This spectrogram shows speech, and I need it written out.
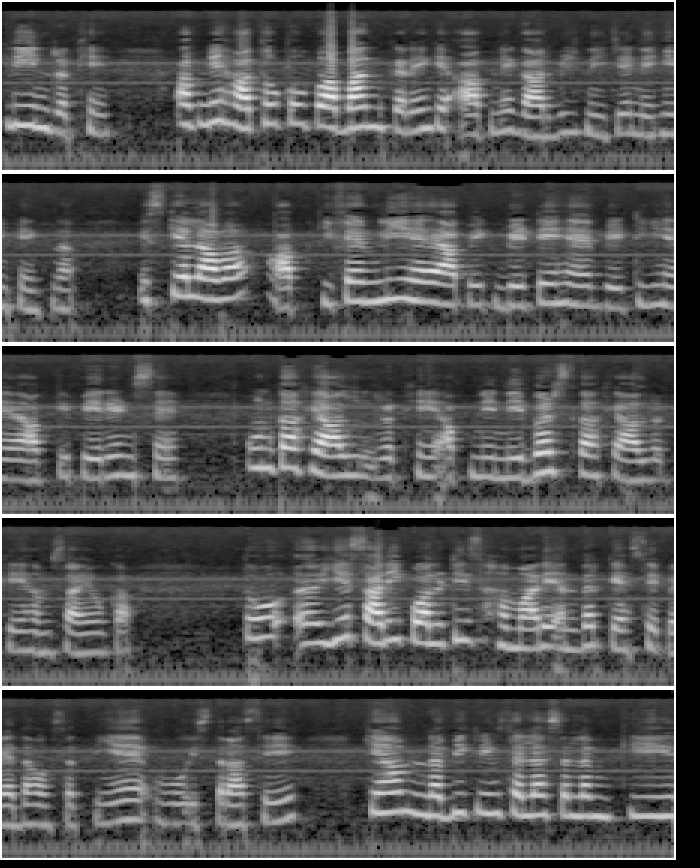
क्लीन रखें। अपने हाथों को पाबंद करें कि आपने गार्बेज नीचे नहीं फेंकना। इसके अलावा आपकी फैमिली है, आप एक बेटे हैं, बेटी हैं, आपके पेरेंट्स हैं, उनका ख्याल रखें, अपने नेबर्स का ख्याल रखें, हमसायों का। तो ये सारी क्वालिटीज़ हमारे अंदर कैसे पैदा हो सकती हैं, वो इस तरह से कि हम नबी करीम सल्लल्लाहु अलैहि वसल्लम की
